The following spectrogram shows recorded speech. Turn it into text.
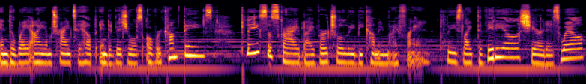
and the way I am trying to help individuals overcome things, please subscribe by virtually becoming my friend. Please like the video, share it as well,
